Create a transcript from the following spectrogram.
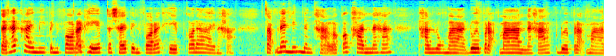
แต่ถ้าใครมีเป็นฟอร์เทปจะใช้เป็นฟอร์เทปก็ได้นะคะ จับแน่นนิดนึงค่ะ แล้วก็พันนะคะ พันลงมาโดยประมาณนะคะ โดยประมาณ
